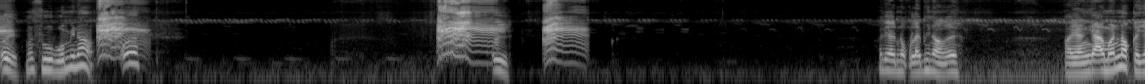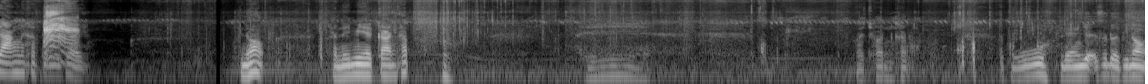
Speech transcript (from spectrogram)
เอ้ย มันสูบผมพี่น้องเอ้ยเอ้ย เรียกนกอะไรพี่น้องเอ้ยปล่อยยางยาวเหมือนนกกระยางนะครับแต่ไม่ใช่พี่น้องอันนี้มีอาการครับปลาช่อนครับโอ้แรงเยอะซะด้วยพี่น้อง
